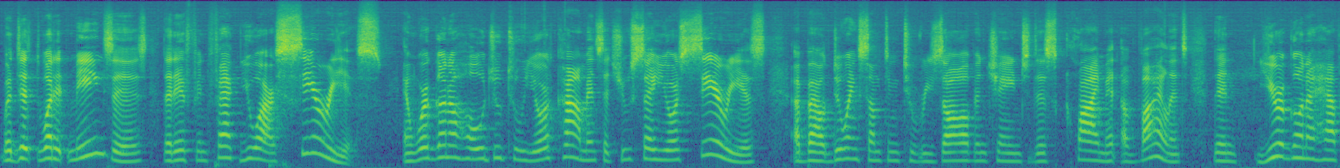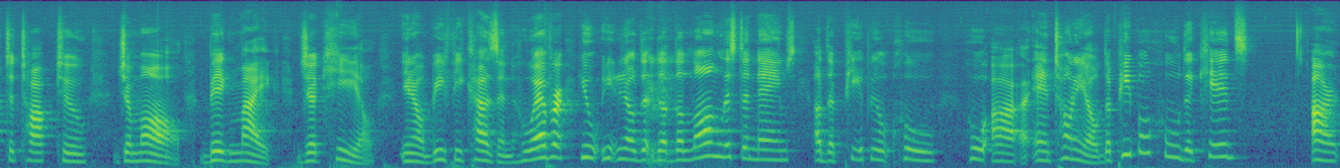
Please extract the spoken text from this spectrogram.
But just, what it means is that if in fact you are serious, and we're going to hold you to your comments that you say you're serious about doing something to resolve and change this climate of violence, then you're going to have to talk to Jamal, Big Mike, Jaquil, you know, Beefy Cousin, whoever you you know the, the, the long list of names of the people who who are Antonio, the people who the kids are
